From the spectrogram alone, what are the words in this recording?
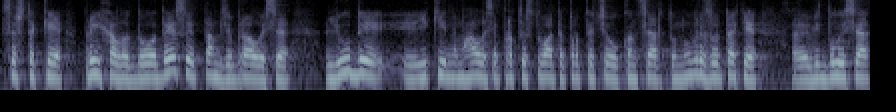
все ж таки приїхала до Одеси. Там зібралися люди, е, які намагалися протестувати проти цього концерту. Ну, в результаті е, відбулися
